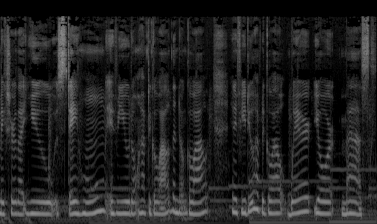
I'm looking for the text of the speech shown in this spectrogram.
Make sure that you stay home. If you don't have to go out, then don't go out. And if you do have to go out, wear your masks.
